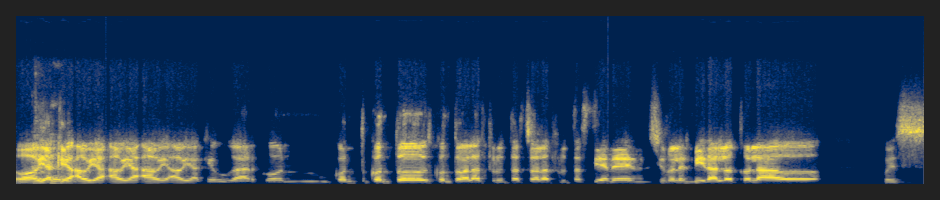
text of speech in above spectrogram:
había, que, había, había, había, que jugar con, con, con, todos, con todas las frutas. Todas las frutas tienen, si uno les mira al otro lado, pues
